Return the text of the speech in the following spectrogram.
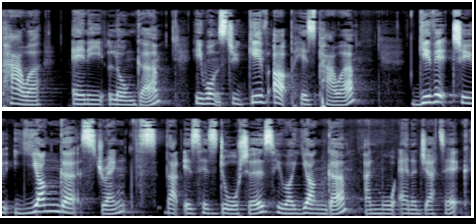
power any longer. He wants to give up his power, give it to younger strengths, that is his daughters, who are younger and more energetic,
